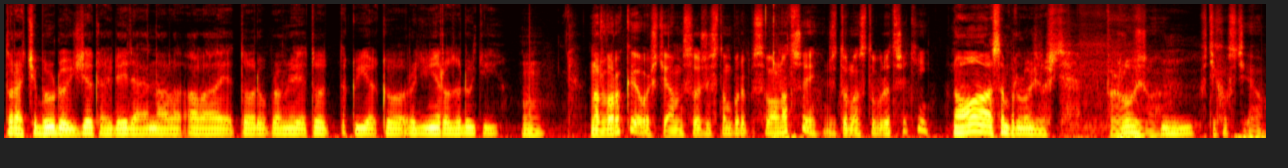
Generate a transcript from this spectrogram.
to radši budu dojíždět každý den, ale, ale je to opravdu je to takový jako rodinný rozhodnutí. Hmm. Na dva roky jo, ještě, já myslel, že jsi tam podepisoval na tři, že tohle to bude třetí. No, ale jsem prodloužil ještě. Prodloužil? Hmm. V tichosti, jo.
